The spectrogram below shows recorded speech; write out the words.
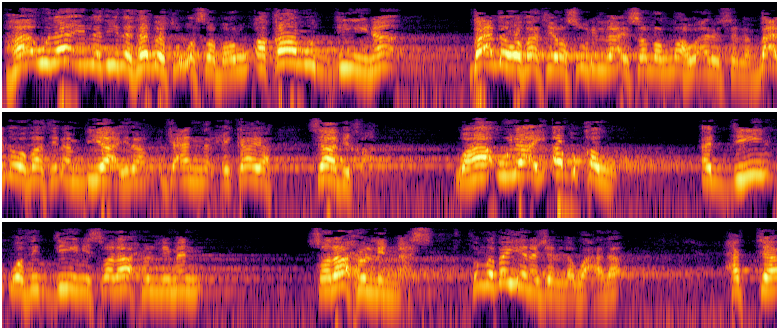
هؤلاء الذين ثبتوا وصبروا أقاموا الدين بعد وفاة رسول الله صلى الله عليه وسلم بعد وفاة الأنبياء إذا جعلنا الحكاية سابقة. وهؤلاء أبقوا الدين وفي الدين صلاح لمن؟ صلاح للناس. ثم بين جل وعلا حتى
